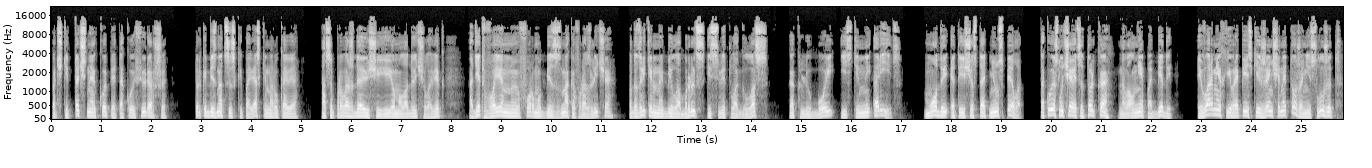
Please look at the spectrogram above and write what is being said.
почти точная копия такой фюрерши, только без нацистской повязки на рукаве, а сопровождающий ее молодой человек одет в военную форму без знаков различия, подозрительно белобрыз и светлоглаз, как любой истинный ариец. Модой это еще стать не успело. Такое случается только на волне победы, и в армиях европейские женщины тоже не служат,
